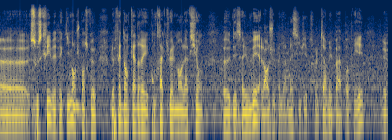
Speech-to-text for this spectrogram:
euh, souscrivent effectivement. Je pense que le fait d'encadrer contractuellement l'action euh, des SAMV, alors je ne vais pas dire massifier parce que le terme n'est pas approprié, mais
